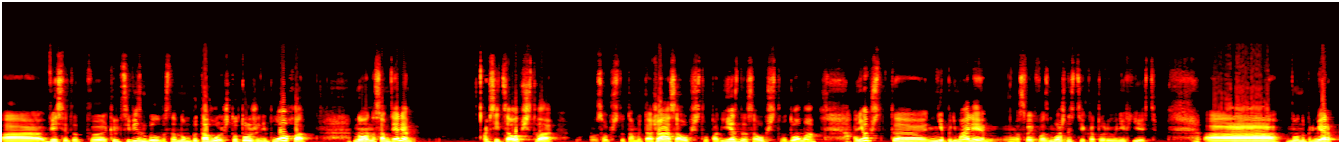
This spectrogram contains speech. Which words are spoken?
а, весь этот э, коллективизм был в основном бытовой, что тоже неплохо. Но на самом деле все эти сообщества, сообщество там этажа, сообщество подъезда, сообщество дома, они, в общем-то, не понимали своих возможностей, которые у них есть. А, ну, например,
